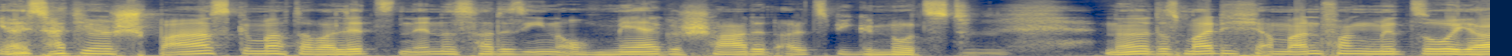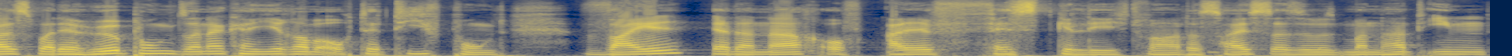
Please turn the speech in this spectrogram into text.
ja, es hat ja Spaß gemacht, aber letzten Endes hat es ihnen auch mehr geschadet als wie genutzt. Mhm. Ne, das meinte ich am Anfang mit so, ja, es war der Höhepunkt seiner Karriere, aber auch der Tiefpunkt, weil er danach auf Alf festgelegt war. Das heißt also, man hat ihn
